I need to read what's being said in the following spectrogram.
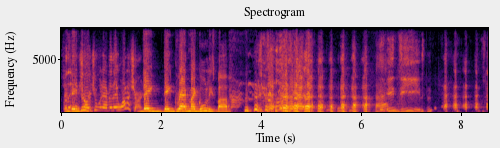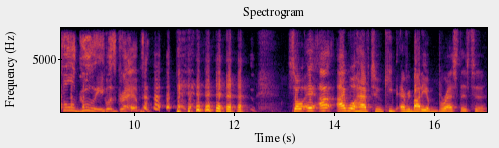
So and they, they can do. charge you whatever they want to charge. They they grabbed my ghoulies, Bob. Indeed. Full ghoulie was grabbed. So eh, I I will have to keep everybody abreast as to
